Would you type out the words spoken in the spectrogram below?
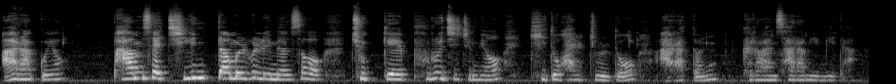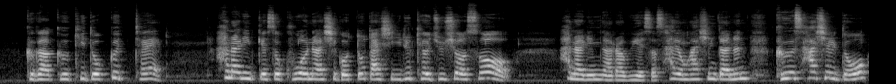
알았고요. 밤새 진땀을 흘리면서 죽게 부르짖으며 기도할 줄도 알았던 그러한 사람입니다. 그가 그 기도 끝에 하나님께서 구원하시고 또다시 일으켜 주셔서 하나님 나라 위에서 사용하신다는 그 사실도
